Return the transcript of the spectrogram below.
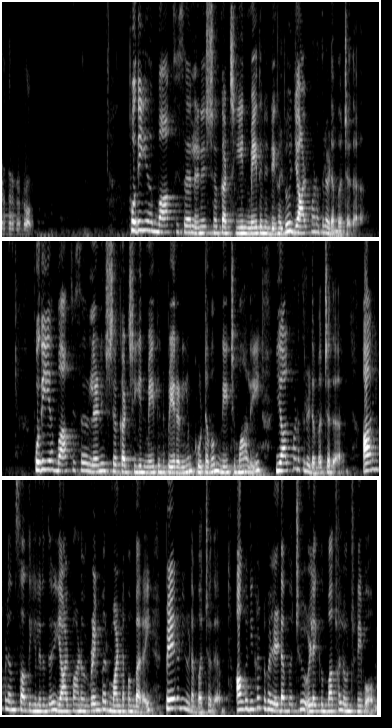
எடுத்திருக்கின்றோம். புதிய மார்க்சிச லெனிஷ கட்சியின் மேதின நிகழ்வு யாழ்ப்பாணத்தில் இடம்பெற்றது. புதிய மார்க்சிச லெனினிச கட்சியின் மேதின் பேரணியும் கூட்டமும் நேற்று மாலை யாழ்ப்பாணத்தில் இடம்பெற்றது. ஆரியகுளம் சந்தையிலிருந்து யாழ்ப்பாணம் ரெம்பர் மண்டபம் வரை பேரணி இடம்பெற்றது. அங்கு நிகழ்வுகள் இடம்பெற்று உழைக்கும் மக்கள் ஒன்றிணைவோம்.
